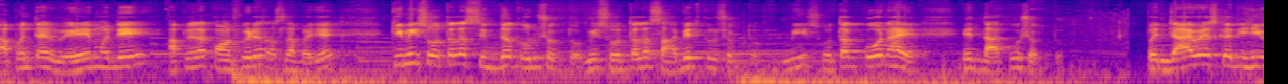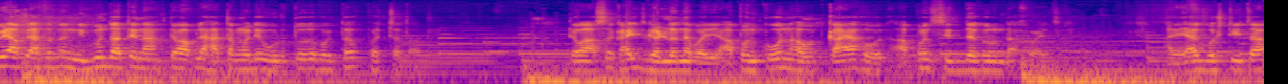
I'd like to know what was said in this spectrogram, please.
आपण त्या वेळेमध्ये आपल्याला कॉन्फिडन्स असला पाहिजे की मी स्वतःला सिद्ध करू शकतो मी स्वतःला साबित करू शकतो मी स्वतः कोण आहे हे दाखवू शकतो. पण ज्या वेळेस कधी ही वेळ आपल्या हातातून निघून जाते ना तेव्हा आपल्या हातामध्ये उडतो तो फक्त पश्चाताप. तेव्हा असं काहीच घडलं नाही पाहिजे. आपण कोण आहोत काय आहोत आपण सिद्ध करून दाखवायचं. आणि ह्या गोष्टीचा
